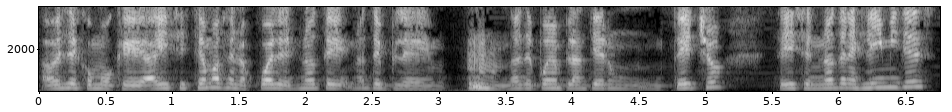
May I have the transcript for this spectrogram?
a veces como que hay sistemas en los cuales no te, no te, no te pueden plantear un techo, te dicen no tenés límites,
